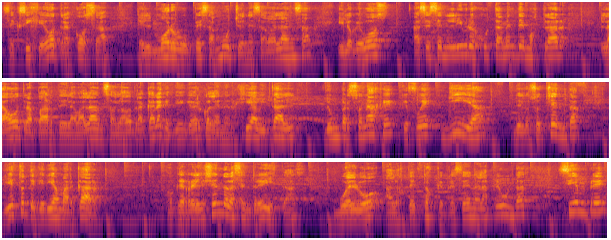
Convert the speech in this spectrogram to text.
se exige otra cosa, el morbo pesa mucho en esa balanza y lo que vos haces en el libro es justamente mostrar la otra parte de la balanza o la otra cara que tiene que ver con la energía vital de un personaje que fue guía de los 80 y esto te quería marcar, porque releyendo las entrevistas, vuelvo a los textos que preceden a las preguntas, siempre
